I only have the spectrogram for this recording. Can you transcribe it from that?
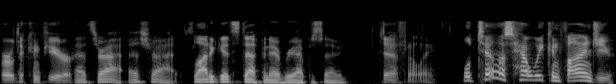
or the computer. That's right. That's right. There's a lot of good stuff in every episode. Definitely. Well, tell us how we can find you.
